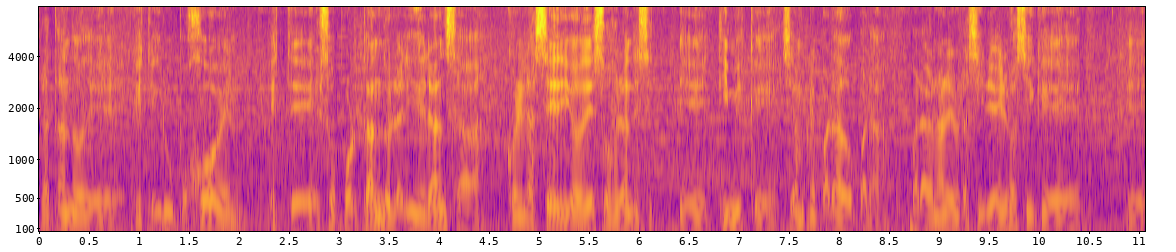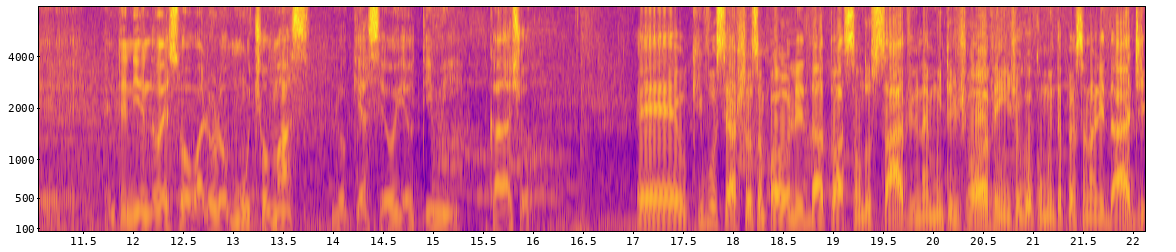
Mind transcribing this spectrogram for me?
Tratando de que este grupo joven esté soportando la lideranza con el asedio de esos grandes eh, timis que se han preparado para, para ganar el brasileño, así que eh, entendiendo eso valoro mucho más lo que hace hoy el Timi cada jogo. É, o que você achou, São Paulo, da atuação do Sávio, né? Muito jovem, jogou com muita personalidade.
